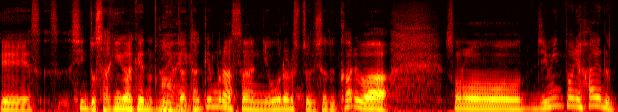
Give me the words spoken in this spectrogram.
えー、新党先駆けのいた竹村さんにオーラルストーリーしたとき、はい、彼は、その自民党に入る、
